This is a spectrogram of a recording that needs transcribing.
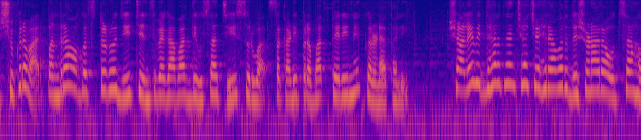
शुक्रवार पंधरा ऑगस्ट रोजी चिंचवे गावात दिवसाची सुरुवात सकाळी प्रभात फेरीने करण्यात आली. शालेय विद्यार्थ्यांच्या चेहऱ्यावर दिसणारा उत्साह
